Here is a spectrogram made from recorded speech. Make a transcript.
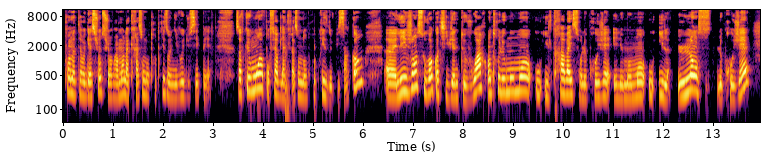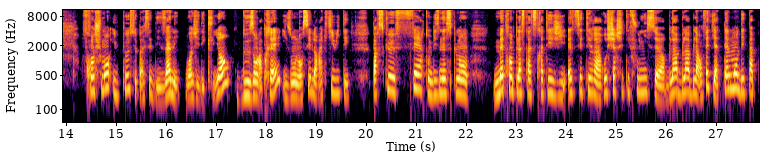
point d'interrogation sur vraiment la création d'entreprise au niveau du CPF. Sauf que moi, pour faire de la création d'entreprise depuis 5 ans, euh, les gens souvent quand ils viennent te voir, entre le moment où ils travaillent sur le projet et le moment où ils lancent le projet, franchement, il peut se passer des années. Moi, j'ai des clients, deux ans après, ils ont lancé leur activité. Parce que faire ton business plan, mettre en place ta stratégie, etc., rechercher tes fournisseurs, blablabla. Bla, bla. En fait, il y a tellement d'étapes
